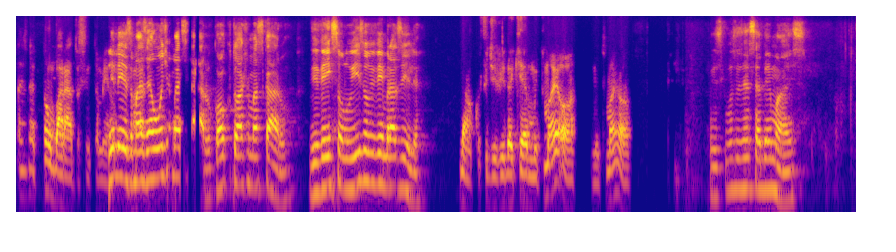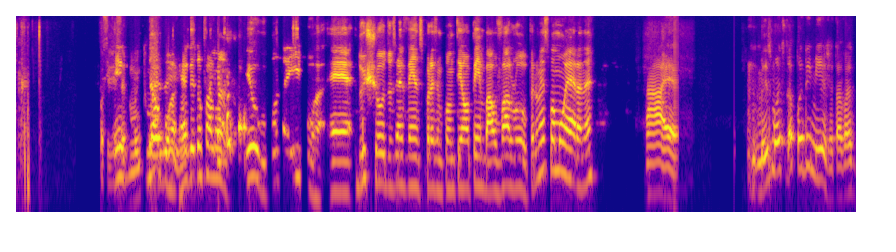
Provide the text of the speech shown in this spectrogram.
Mas não é tão barato assim também. Beleza, mas é onde é mais caro? Qual que tu acha mais caro? Viver em São Luís ou viver em Brasília? Não, o custo de vida aqui é muito maior. Muito maior. Por isso que vocês recebem mais. Você muito Não, mais porra, é o que eu tô falando. Eu, conta aí, porra, é, dos shows, dos eventos, por exemplo, quando tem open bar, o valor, pelo menos como era, né? Ah, é. Mesmo antes da pandemia, já tava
